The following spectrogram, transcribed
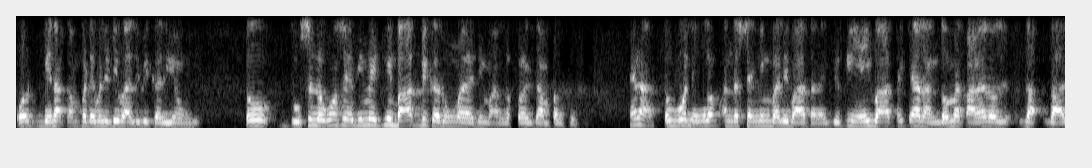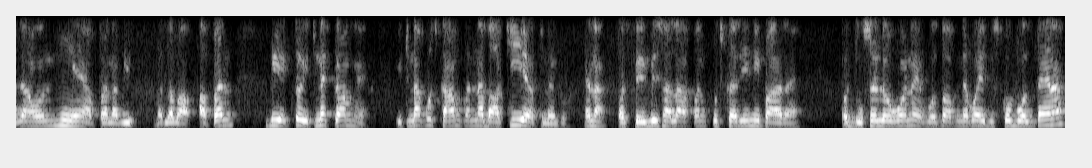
और बिना कंफर्टेबिलिटी वाली भी करी होंगी। तो दूसरे लोगों से यदि मैं इतनी बात भी करूँगा, यदि मान लो फॉर एग्जांपल कुछ, है ना तो वो लेवल ऑफ़ अंडरस्टैंडिंग वाली बात आ रही क्योंकि यही बात है क्या यार, अंधों में काले राजा ही है अपन अभी मतलब अपन भी एक तो इतने कम है, इतना कुछ काम करना बाकी है अपने को, है ना, पर फिर भी साला अपन कुछ कर ही नहीं पा रहे हैं। और दूसरे लोगों ने, वो तो अपने को जिसको बोलते हैं ना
